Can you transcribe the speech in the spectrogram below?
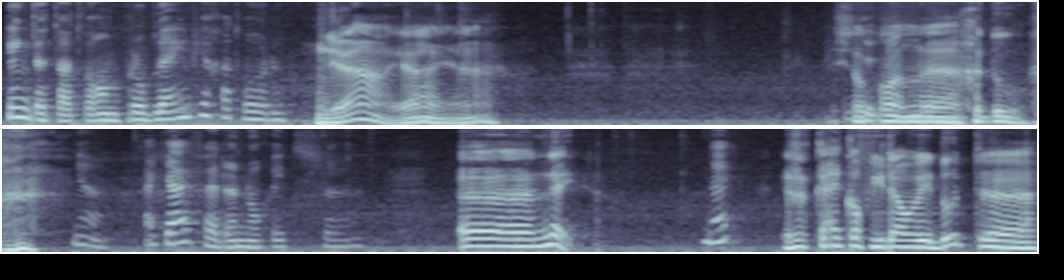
denk dat dat wel een probleempje gaat worden. Ja, ja, ja. Is toch wel een eh, gedoe. Ja. Had jij verder nog iets? Eh, nee. Nee? Eens kijken of hij dan weer doet. eh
